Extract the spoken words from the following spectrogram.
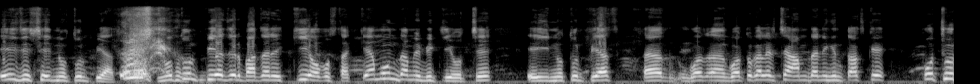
এই যে সেই নতুন পেঁয়াজ নতুন পেঁয়াজের বাজারে কি অবস্থা? কেমন দামে বিক্রি হচ্ছে এই নতুন পেঁয়াজ? গতকালের চেয়ে আমদানি কিন্তু আজকে প্রচুর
